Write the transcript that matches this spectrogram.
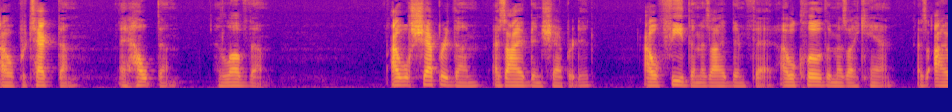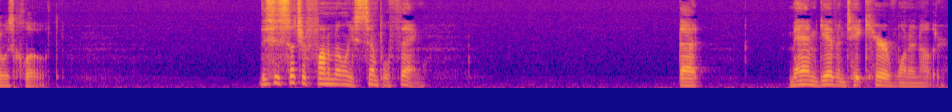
I will protect them and help them and love them I will shepherd them as I have been shepherded. I will feed them as I have been fed. I will clothe them as I can, as I was clothed. This is such a fundamentally simple thing that man give and take care of one another.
